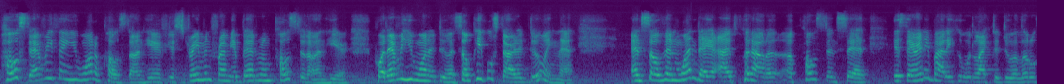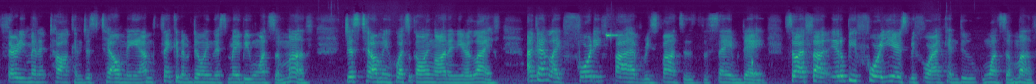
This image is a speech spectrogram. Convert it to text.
post everything you want to post on here. If you're streaming from your bedroom, post it on here. Whatever you want to do. And so people started doing that. And so then one day I put out a, a, post and said, Is there anybody who would like to do a little 30 minute talk and just tell me? I'm thinking of doing this maybe once a month. Just tell me what's going on in your life. I got like 45 responses the same day. So I thought it'll be four years before I can do once a month.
